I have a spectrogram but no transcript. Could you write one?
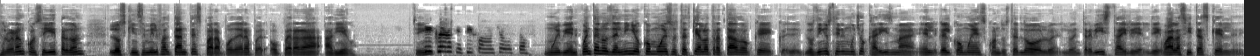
lograron conseguir, perdón, los 15 mil faltantes para poder operar a Diego. ¿Sí? claro que sí, con mucho gusto. Muy bien. Cuéntanos del niño, ¿cómo es? Usted que ya lo ha tratado, que, los niños tienen mucho carisma. Él, él ¿cómo es cuando usted lo, lo, entrevista y va a las citas? que él,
